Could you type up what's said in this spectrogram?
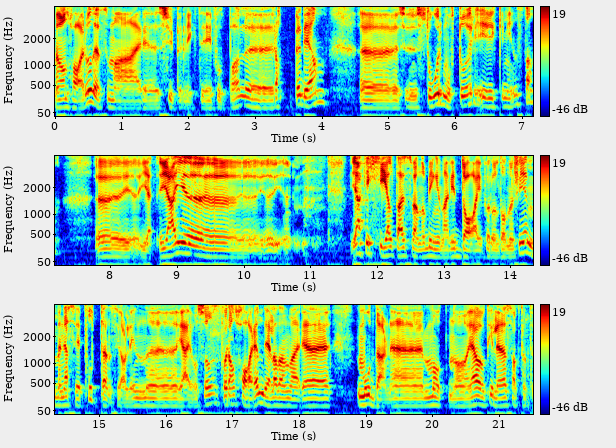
Men han har jo det som er øh, superviktig i fotball. Øh, rappe ben. Stor motor, ikke minst. da. Jeg, jeg jeg er ikke helt der Sven og Bingen er i dag i forhold til energi, men jeg ser potensial inn, eh, jeg også. For han har en del av den der eh, moderne måten og Jeg har jo tidligere sagt at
